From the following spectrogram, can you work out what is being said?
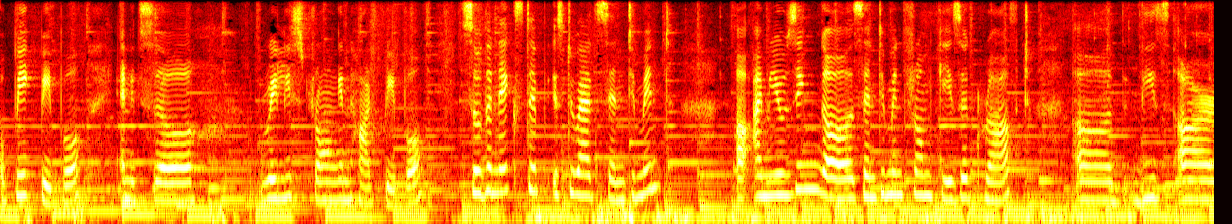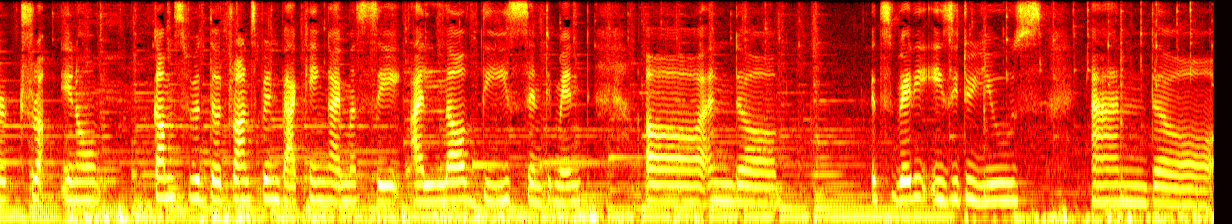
opaque paper and it's a uh, really strong and hard paper. So the next step is to add sentiment. Uh, I'm using uh, sentiment from Kaisercraft. Uh, these are, you know, comes with the transparent backing. I must say, I love these sentiment, uh, and uh, it's very easy to use and uh,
